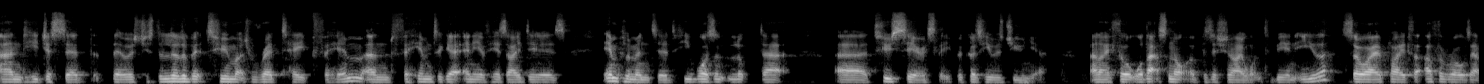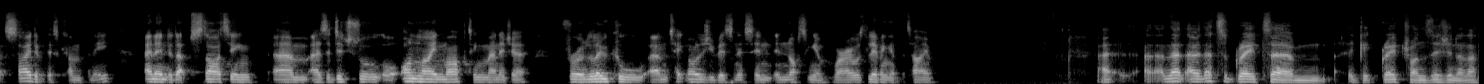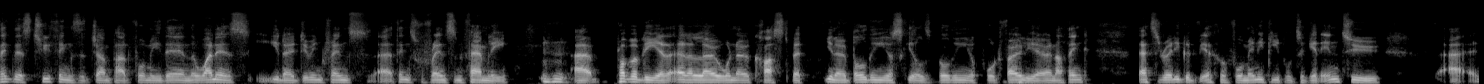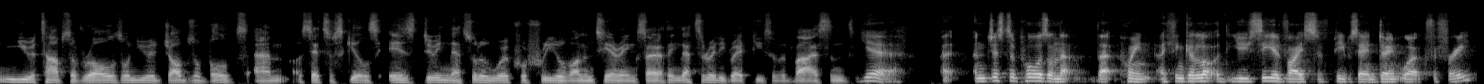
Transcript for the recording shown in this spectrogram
and he just said that there was just a little bit too much red tape for him, and for him to get any of his ideas implemented, he wasn't looked at uh, too seriously because he was junior. And I thought, well, that's not a position I want to be in either. So I applied for other roles outside of this company and ended up starting um, as a digital or online marketing manager for a local um, technology business in, in Nottingham, where I was living at the time. Uh, and that, uh, that's a great, um, a great transition. And I think there's two things that jump out for me there. And the one is, you know, doing friends, uh, things for friends and family, mm-hmm. Uh, probably at, at, a low or no cost, but you know, building your skills, building your portfolio. And I think that's a really good vehicle for many people to get into uh, newer types of roles or newer jobs or build um, or sets of skills is doing that sort of work for free or volunteering. So I think that's a really great piece of advice. And yeah, uh, and just to pause on that that point, I think a lot of, you see advice of people saying don't work for free,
